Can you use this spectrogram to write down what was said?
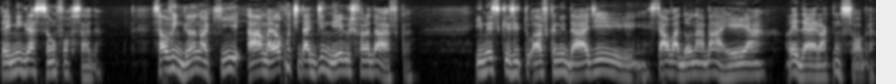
da imigração forçada. Salvo engano, aqui há a maior quantidade de negros fora da África, e nesse quesito africanidade, Salvador na Bahia lidera com sobra.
